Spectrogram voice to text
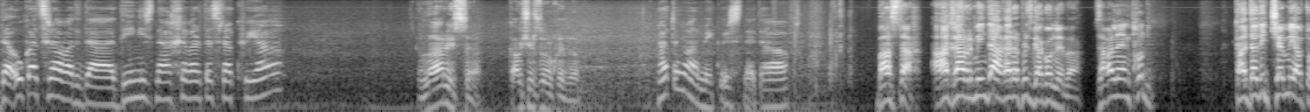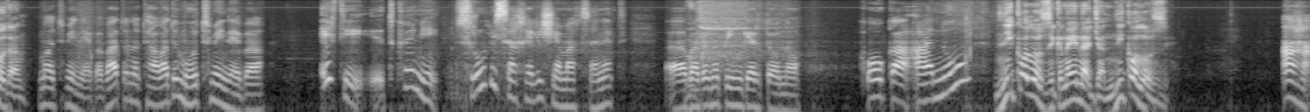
და უკაცრავად და დინის ნახევარდას რა ქვია? ლარისა კავშირს ვერ ხედავ რატომ არ მიკვირსნედა? ბასტა აღარ მინდა აღარაფერს გაგონება ძალიან გთხოვ გადადით ჩემი ავტოდან მოთმინება, ბატონო თავადო მოთმინება. ერთი თქვენი სრული სახელი შემახსენეთ, ბატონო პინგერტონო. კოკა ანუ ნიკოლოზი კნეინაჯან ნიკოლოზი აჰა.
